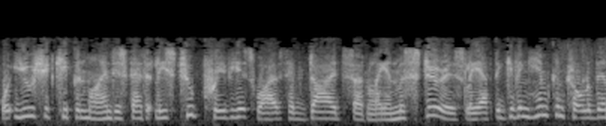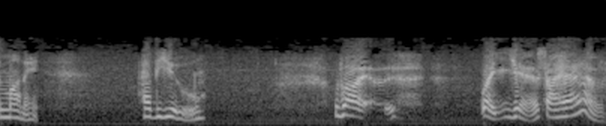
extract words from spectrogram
what you should keep in mind is that at least two previous wives have died suddenly and mysteriously after giving him control of their money. Have you? Why, uh, why, yes, I have.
